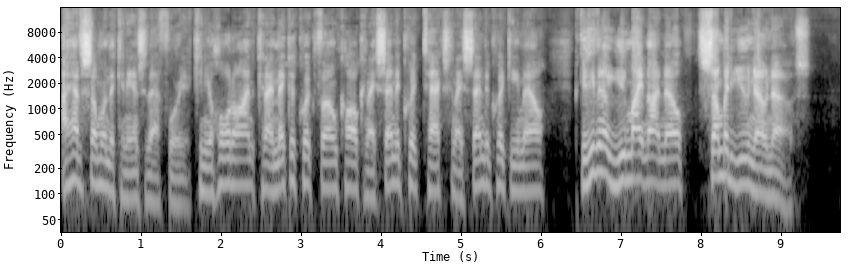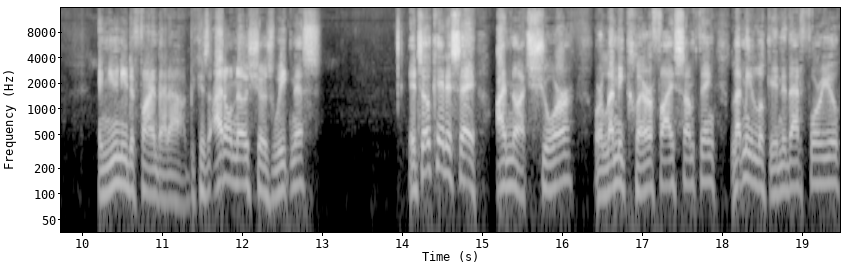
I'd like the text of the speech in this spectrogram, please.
I have someone that can answer that for you. Can you hold on? Can I make a quick phone call? Can I send a quick text? Can I send a quick email? Because even though you might not know, somebody you know knows. And you need to find that out because I don't know shows weakness. It's okay to say, I'm not sure, or let me clarify something. Let me look into that for you.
